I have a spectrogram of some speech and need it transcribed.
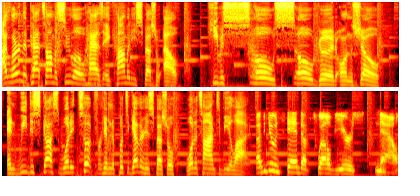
I learned that Pat Tomasulo has a comedy special out. He was so, so good on the show. And we discussed what it took for him to put together his special, What a Time to Be Alive. I've been doing stand up 12 years now.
